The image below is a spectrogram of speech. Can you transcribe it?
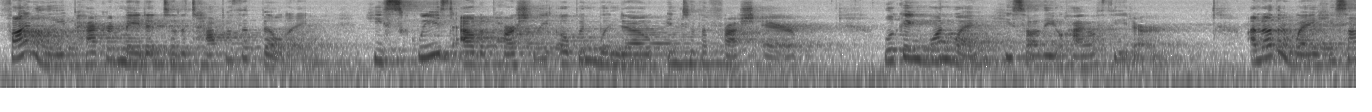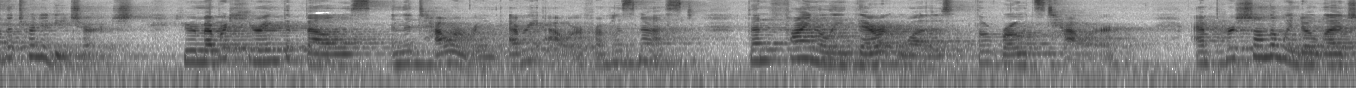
Finally, Packard made it to the top of the building. He squeezed out a partially open window into the fresh air. Looking one way, he saw the Ohio Theater. Another way, he saw the Trinity Church. He remembered hearing the bells in the tower ring every hour from his nest. Then finally, there it was, the Rhodes Tower. And perched on the window ledge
